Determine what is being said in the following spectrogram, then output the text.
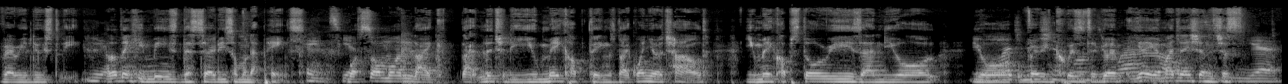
very loosely. Yeah. I don't think he means necessarily someone that paints. Paints, yeah. But someone like like literally you make up things. Like when you're a child, you make up stories and you're you're very inquisitive. Your, yeah, your imagination is just yeah.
